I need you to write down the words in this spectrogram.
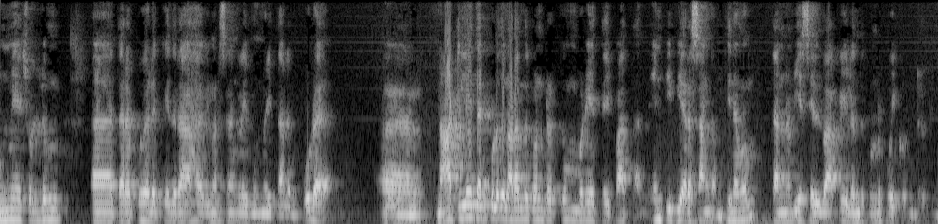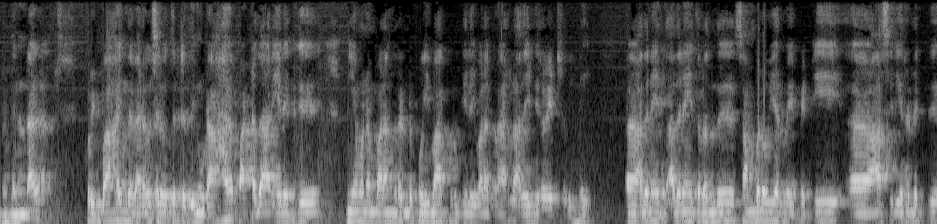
உண்மையை சொல்லும் தரப்புகளுக்கு எதிராக விமர்சனங்களை முன்வைத்தாலும் கூட நாட்டிலே தற்பொழுது நடந்து கொண்டிருக்கும் விடயத்தை பார்த்தால் என்பிபி அரசாங்கம் தினமும் தன்னுடைய செல்வாக்கை இழந்து கொண்டு போய் கொண்டிருக்கின்றது. என்றால் குறிப்பாக இந்த வரவு செலவு திட்டத்தினூடாக பட்டதாரிகளுக்கு நியமனம் வழங்குகின்ற பொய் வாக்குறுதிகளை வழங்கினார்கள் அதை நிறைவேற்றவில்லை. அதனை அதனை அதனைத் தொடர்ந்து சம்பள உயர்வை பற்றி ஆசிரியர்களுக்கு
